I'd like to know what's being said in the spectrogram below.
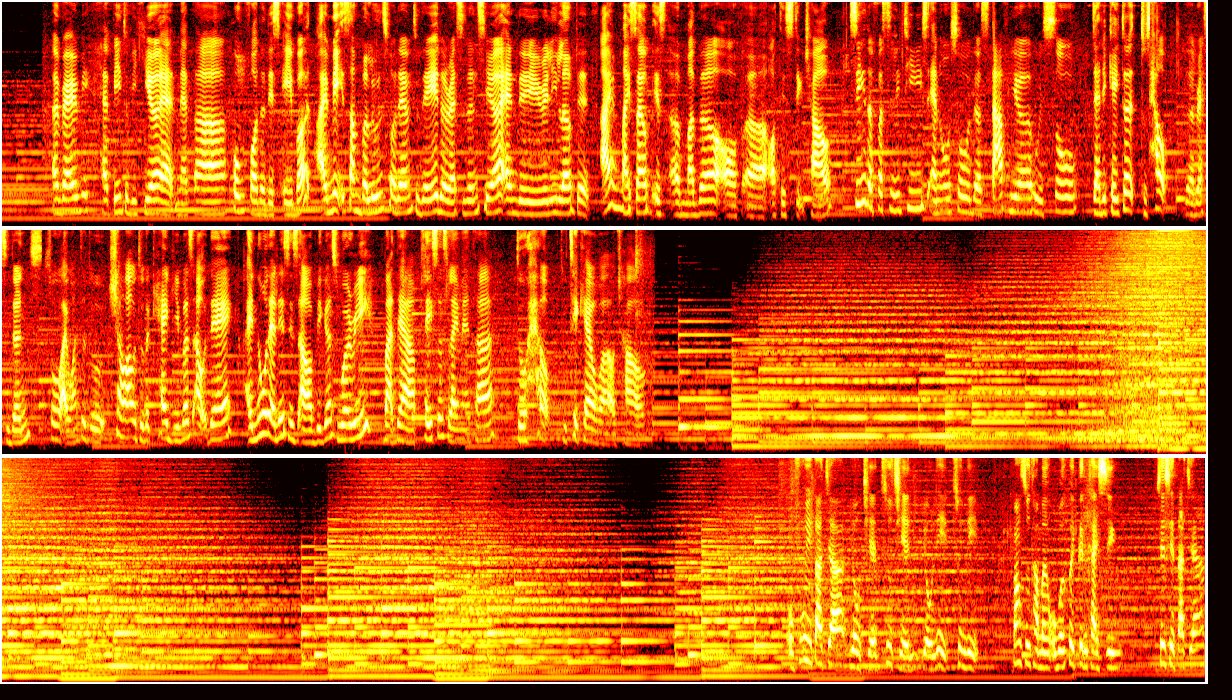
I'm very happy to be here at Metta Home for the Disabled. I made some balloons for them today, the residents here, and they really loved it. I myself is a mother of an autistic child. Seeing the facilities and also the staff here who is so dedicated to help the residents. So I wanted to shout out to the caregivers out there. I know that this is our biggest worry, but there are places like Metta to help to take care of our child. 我呼吁大家有钱出钱，有力出力，帮助他们，我们会更开心。谢谢大家。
